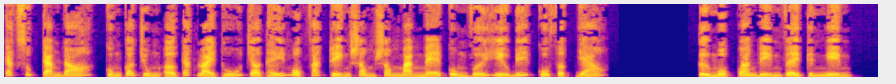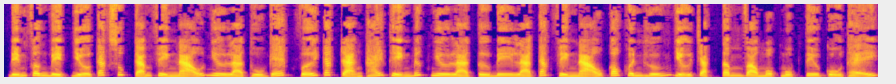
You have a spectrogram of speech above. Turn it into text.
các xúc cảm đó cũng có chung ở các loài thú cho thấy một phát triển song song mạnh mẽ cùng với hiểu biết của Phật giáo. Từ một quan điểm về kinh nghiệm, điểm phân biệt giữa các xúc cảm phiền não như là thù ghét với các trạng thái thiện đức như là từ bi là các phiền não có khuynh hướng giữ chặt tâm vào một mục tiêu cụ thể,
